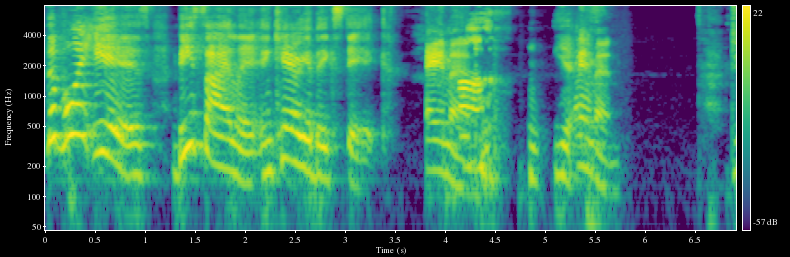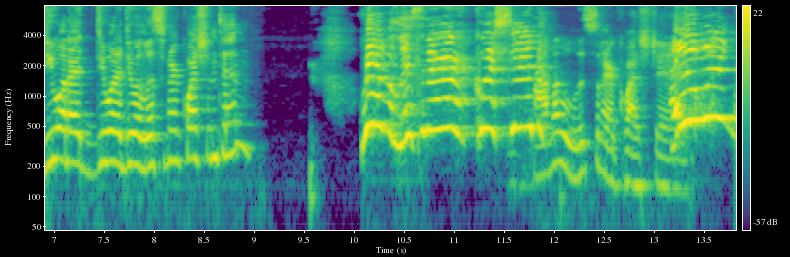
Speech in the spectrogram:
point is be silent and carry a big stick. Amen. Uh, yes. Amen. Do you want to do you want to do a listener question, Tim? We have a listener question. I have a listener question. Oh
